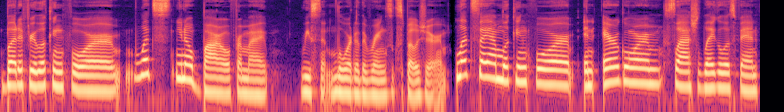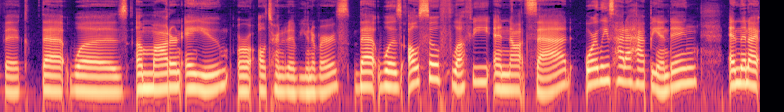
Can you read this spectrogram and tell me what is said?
But if you're looking for, let's, you know, borrow from my recent Lord of the Rings exposure. Let's say I'm looking for an Aragorn slash Legolas fanfic that was a modern AU or alternative universe that was also fluffy and not sad, or at least had a happy ending. And then I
